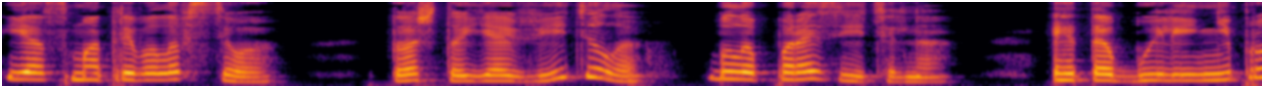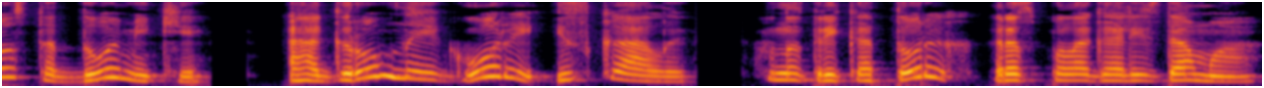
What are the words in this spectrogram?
я осматривала все. То, что я видела, было поразительно. Это были не просто домики, а огромные горы и скалы, внутри которых располагались дома.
